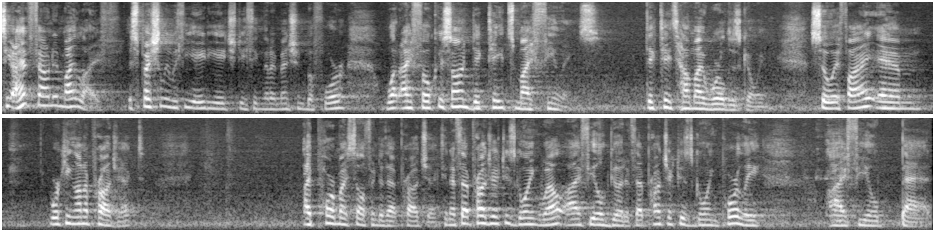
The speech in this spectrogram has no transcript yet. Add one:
See, I have found in my life, especially with the ADHD thing that I mentioned before, what I focus on dictates my feelings, dictates how my world is going. So if I am working on a project, I pour myself into that project. And if that project is going well, I feel good. If that project is going poorly, I feel bad.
